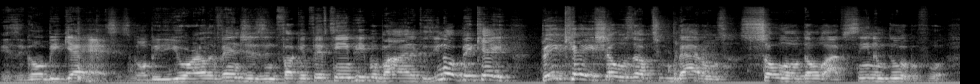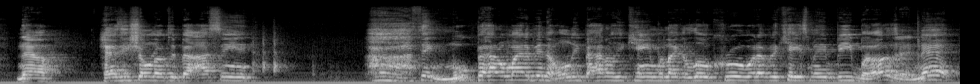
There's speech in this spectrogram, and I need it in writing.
Is it gonna be gas? Is it gonna be the URL Avengers and fucking 15 people behind it? Because you know Bigg K, Bigg K shows up to battles solo dolo. I've seen him do it before. Now, has he shown up to battle? I seen, I think Mook battle might have been the only battle he came with like a little crew or whatever the case may be. But other than that,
